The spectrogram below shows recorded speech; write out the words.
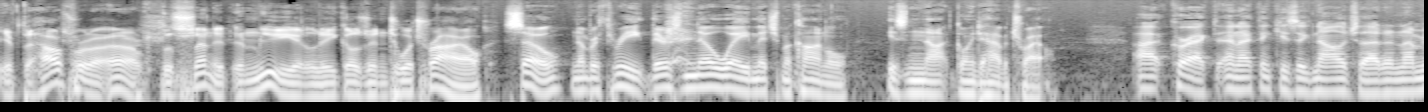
If the House were to act, the Senate immediately goes into a trial. So, number three, there's no way Mitch McConnell is not going to have a trial. Uh, correct, and I think he's acknowledged that. And I'm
